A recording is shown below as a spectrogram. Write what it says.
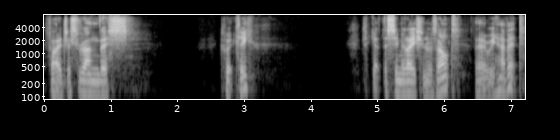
If I just run this quickly to get the simulation result, there we have it.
